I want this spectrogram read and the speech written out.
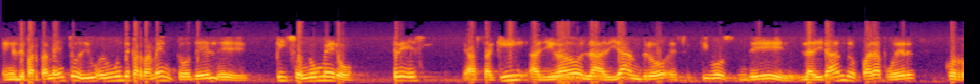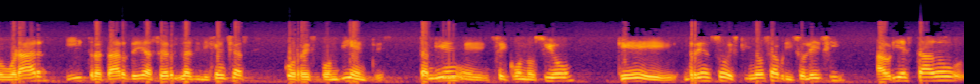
en el departamento en un departamento del eh, piso número 3 hasta aquí ha llegado la Dirandro, efectivos de la Dirandro, para poder corroborar y tratar de hacer las diligencias correspondientes. También eh, se conoció que Renzo Espinosa Brisolesi habría estado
